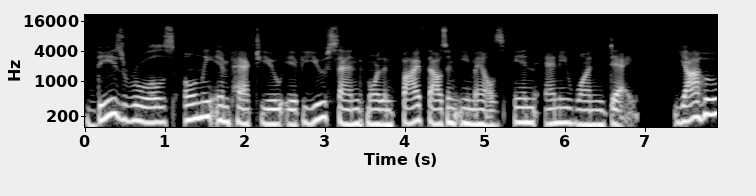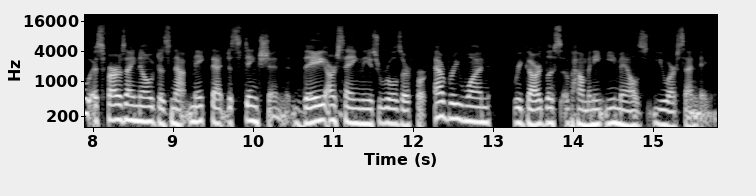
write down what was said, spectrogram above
these rules only impact you if you send more than 5,000 emails in any one day. Yahoo, as far as I know, does not make that distinction. They are saying these rules are for everyone, regardless of how many emails you are sending.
